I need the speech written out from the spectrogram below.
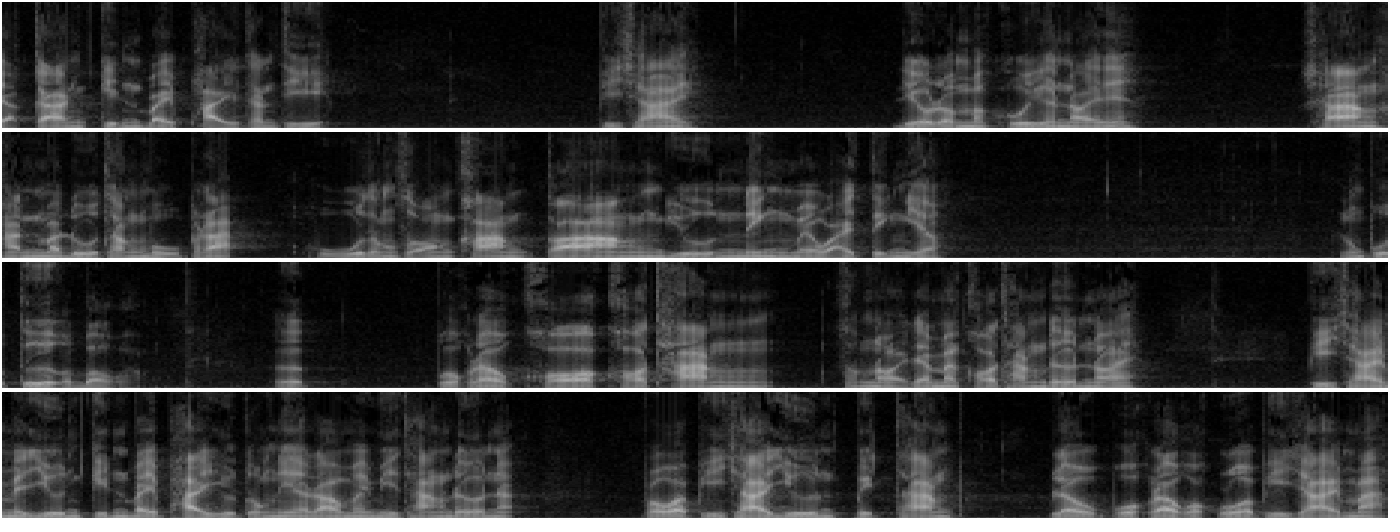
จากการกินใบไผ่ทันที พี่ชาย เดี๋ยวเรามาคุยกันหน่อยเนี่ยช้างหันมาดูทางหมู่พระ หูทั้งสองข้างกลางยืนนิ่งไม่ไหวติงเยียว หลวงปู่ตื้อก็บอกว่าเออพวกเราขอขอทาง สักหน่อยได้ไหมขอทางเดินหน่อย พี่ชายไม่ยืนกินใบไผ่อยู่ตรงนี้เราไม่มีทางเดินนะเพราะว่าพี่ชายยืนปิดทาง แล้วพวกเราก็กลัวพี่ชายมาก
